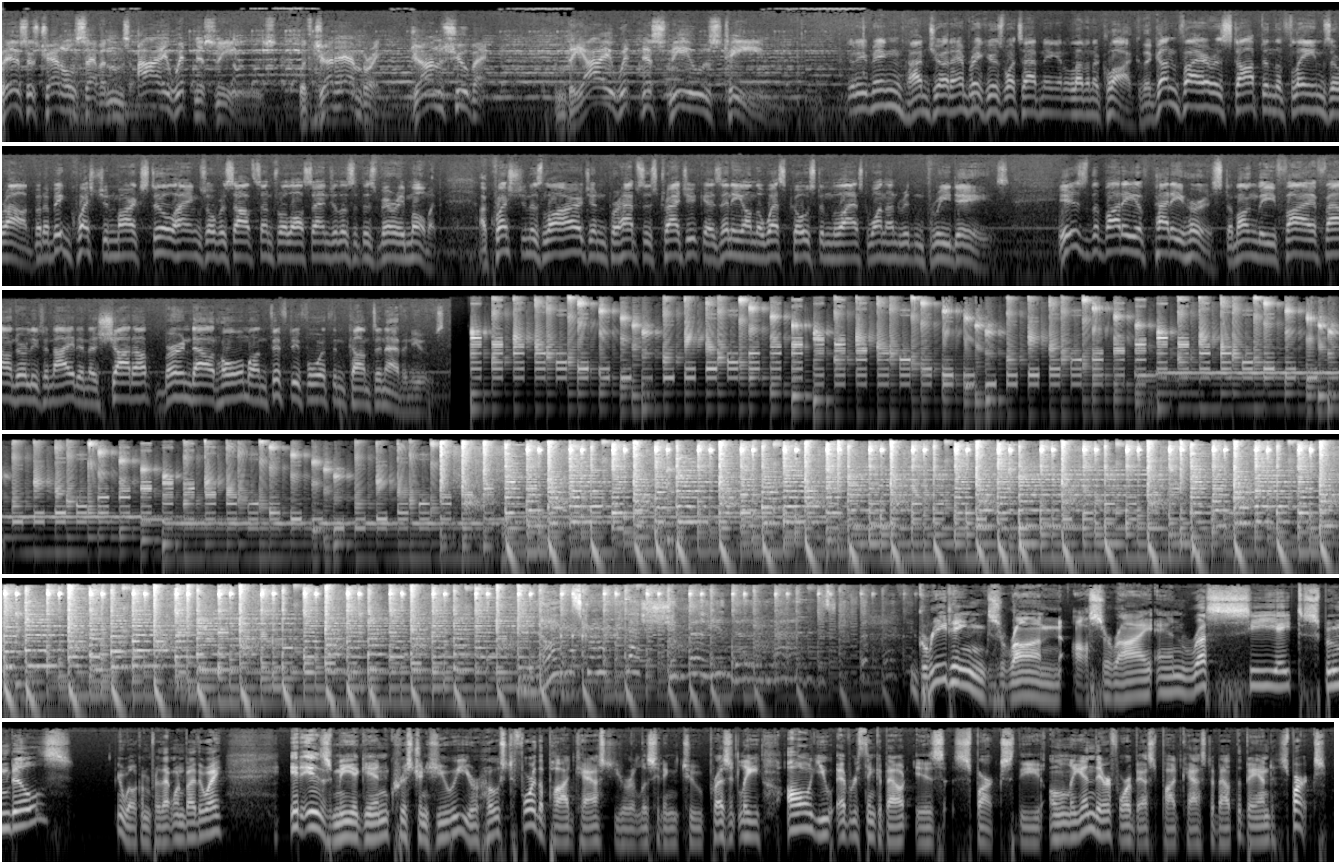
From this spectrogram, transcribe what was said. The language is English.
This is Channel 7's Eyewitness News with Judd Hambrick, John Schubeck, and the Eyewitness News team. Good evening. I'm Judd Hambrick. Here's what's happening at 11 o'clock. The gunfire has stopped and the flames are out, but a big question mark still hangs over south central Los Angeles at this very moment. A question as large and perhaps as tragic as any on the West Coast in the last 103 days. Is the body of Patty Hearst among the five found early tonight in a shot up, burned out home on 54th and Compton Avenues? Ron Osserai and Eight Spoonbills. You're welcome for that one, by the way. It is me again, Christian Huey, your host for the podcast you're listening to presently. All you ever think about is Sparks, the only and therefore best podcast about the band Sparks.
